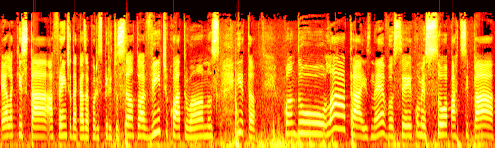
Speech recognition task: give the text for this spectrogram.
ela que está à frente da Casa por Espírito Santo há 24 anos. Rita, quando lá atrás, né, você começou a participar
